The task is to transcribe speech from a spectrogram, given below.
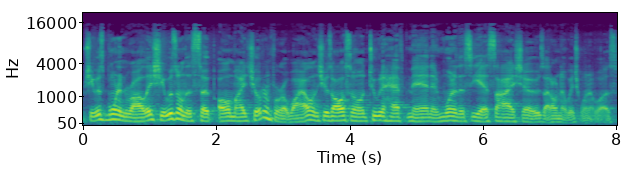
she was born in Raleigh. She was on the soap All My Children for a while, and she was also on Two and a Half Men and one of the CSI shows. I don't know which one it was.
